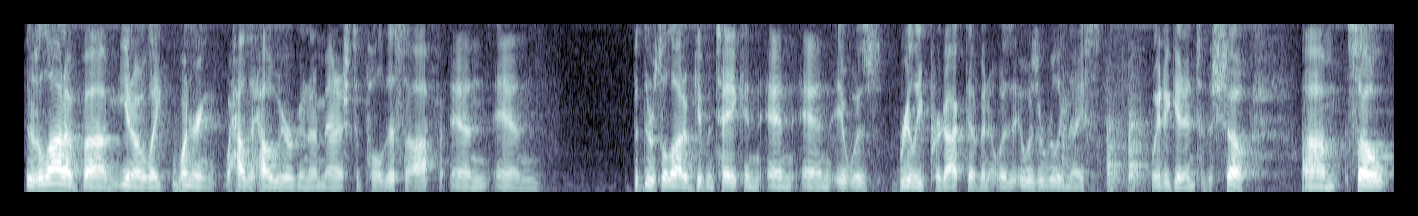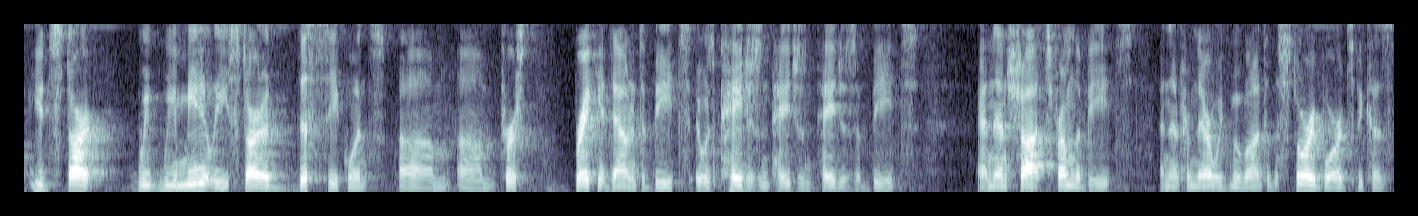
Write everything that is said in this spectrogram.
there's a lot of, um, you know, like wondering how the hell we were going to manage to pull this off. And and but there was a lot of give and take, and and and it was really productive, and it was it was a really nice way to get into the show. Um, so you'd start. We, we immediately started this sequence um, um, first breaking it down into beats. It was pages and pages and pages of beats, and then shots from the beats. And then from there, we'd move on to the storyboards because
